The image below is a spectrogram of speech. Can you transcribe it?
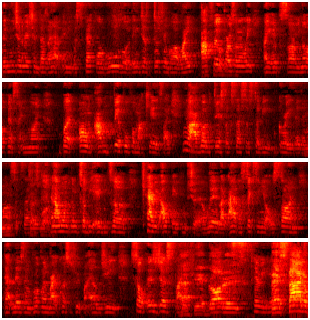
the new generation doesn't have any respect or rules or they just disregard life. I feel personally like I'm sorry, no offense to anyone. But um, I'm fearful for my kids. Like you know, I want their successes to be greater than my Mhm. successes, and I want them to be able to carry out their future and live. Like I have a 16 year old son that lives in Brooklyn, right across the street from LG. So it's just like Lafayette Gardens, period. Best Steiner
